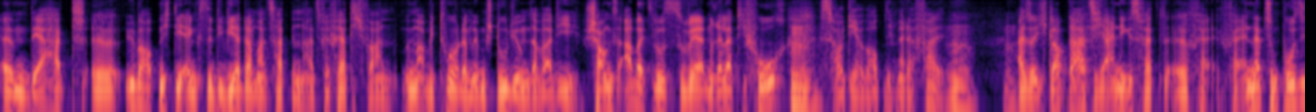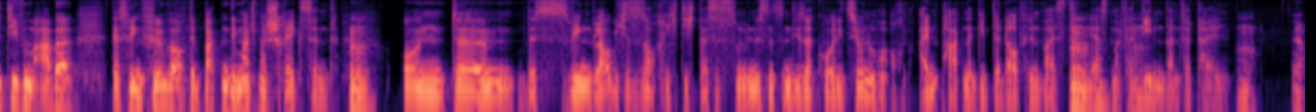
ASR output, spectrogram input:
Ähm, der hat äh, überhaupt nicht die Ängste, die wir damals hatten, als wir fertig waren mit dem Abitur oder mit dem Studium. Da war die Chance, arbeitslos zu werden, relativ hoch. Mhm. Das ist heute ja überhaupt nicht mehr der Fall. Mhm. Also ich glaube, da hat sich einiges ver äh, ver verändert zum Positiven, aber deswegen führen wir auch Debatten, die manchmal schräg sind. Mhm. Und ähm, deswegen glaube ich, ist es auch richtig, dass es zumindest in dieser Koalition auch einen Partner gibt, der darauf hinweist, mhm. erstmal verdienen, mhm. dann verteilen. Mhm. Ja,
